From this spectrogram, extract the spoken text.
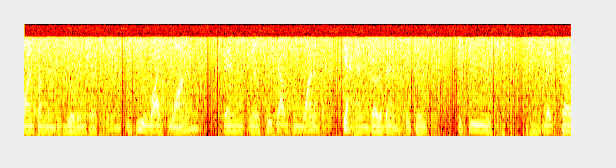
find something that you're interested in. If you like wine, then you know seek out some wine events Yeah. and go to them because if you let's say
